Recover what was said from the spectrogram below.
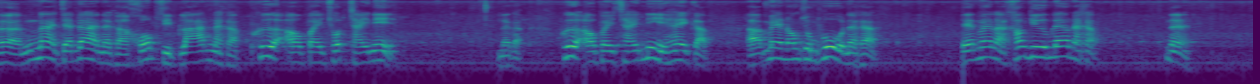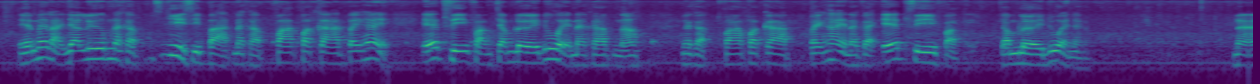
เออน่าจะได้นะครับครบสิบล้านนะครับ เพื่อเอาไปชดใช้หนี้นะครับ เพื่อเอาไปใช้หนี้ให้กับแม่น้องชมพู่นะครับเห็นไหมล่ะเขายืมแล้วนะครับนะเห็นไหมล่ะอย่าลืมนะครับยี่สิบบาทนะครับ ฝากประกาศไปให้ FC ฝั่งจำเลยด้วยนะครับนะนะครับฝากประกาศไปให้นะครับ FC ฝั่งจำเลยด้วยนะครับ นะ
